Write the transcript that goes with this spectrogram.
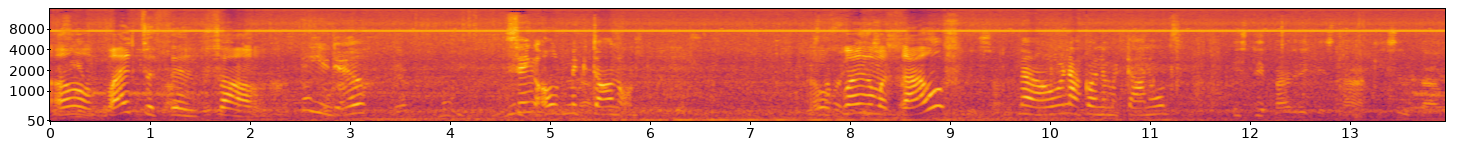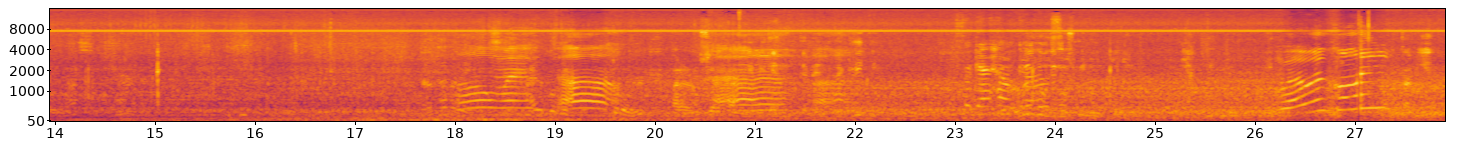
I don't like to sing songs. Yeah, you do. Sing Old MacDonald. We're going to McDonald's? No, we're not going to McDonald's. Este padre que está aquí sentado más Oh decir my God. control para no ser tan Ah, evidentemente ah. crítico. Forget how it goes. unos minutos, y aquí, Where are we going? comportamiento,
